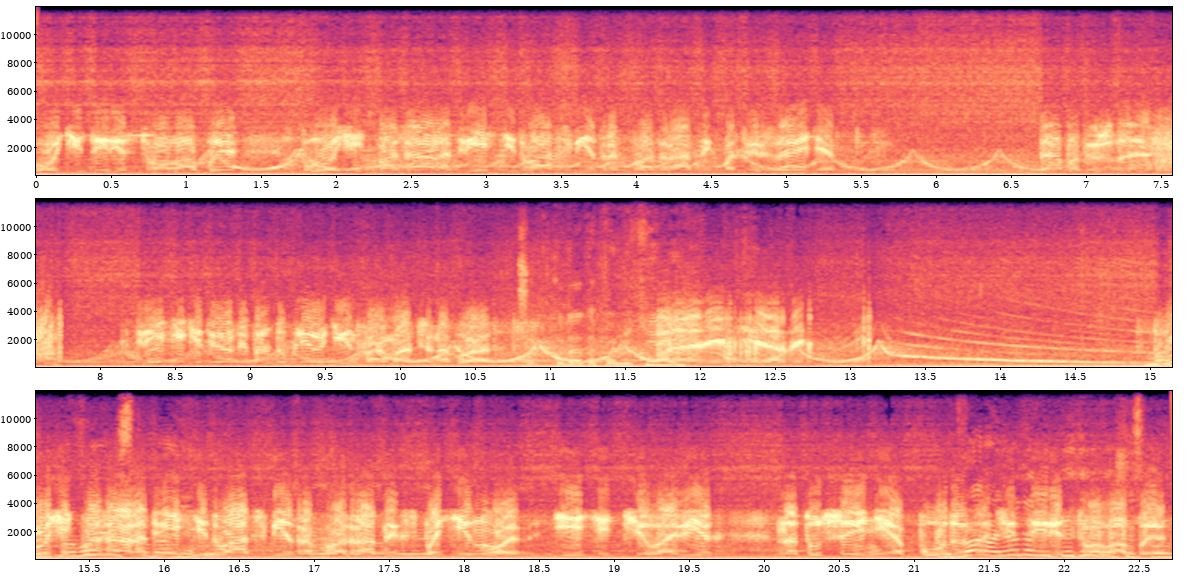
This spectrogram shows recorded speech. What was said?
о, 4 ствола Б, площадь пожара 220 метров квадратных. Подтверждаете? Да, подтверждаю. 204 продублируйте информацию на город. Куда-то полетели? Пожар 204. Площадь пожара куда-нибудь? 220 метров квадратных, спасено 10 человек, на тушение подано района 4 не ствола Б,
